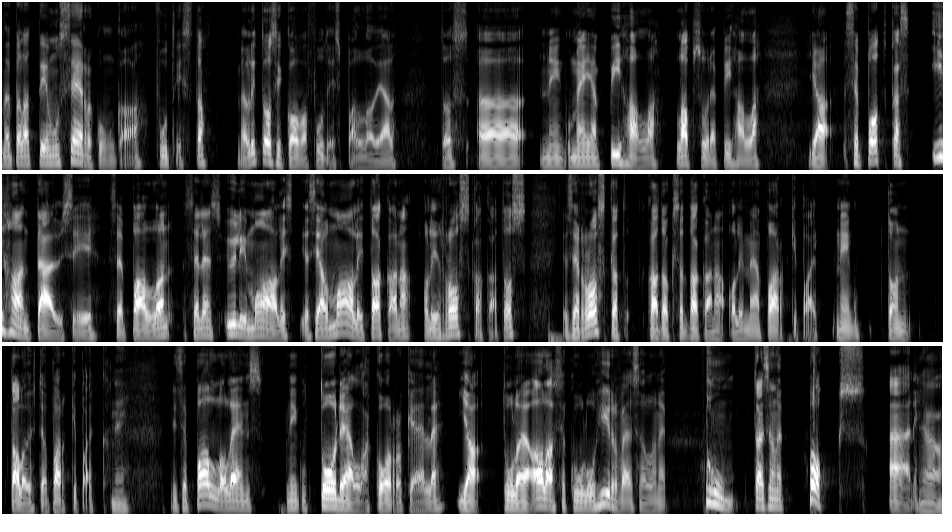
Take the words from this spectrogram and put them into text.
Me pelattiin mun serkunkaa futista. Me oli tosi kova futispallo vielä tuossa öö, niin kuin meidän pihalla, lapsuuden pihalla. Ja se potkas ihan täysiä se pallon. Se lensi yli maalista ja siellä maali takana oli roskakatos. Ja se roskakatoksen takana oli meidän parkkipaikka, niin kuin ton taloyhtiön parkkipaikka Niin. niin se pallo lensi niin kuin todella korkealle ja tulee alas ja kuuluu hirveä sellainen pum, tai sellainen box ääni. Ja, Joo,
